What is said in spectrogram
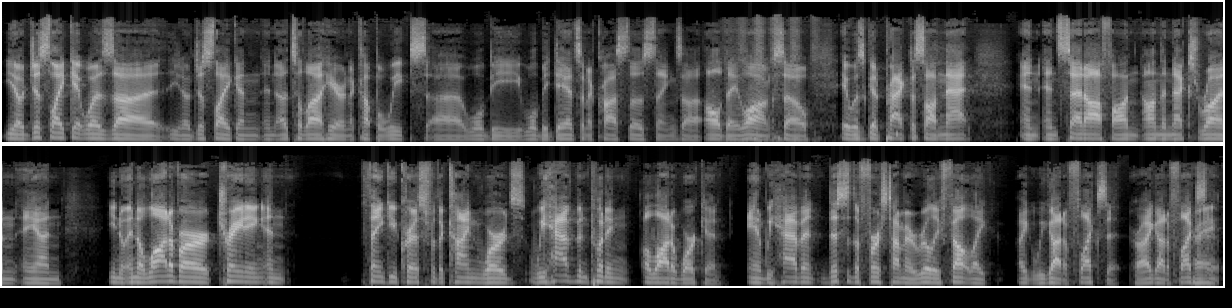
you know, just like it was, uh, you know, just like in, in ÖTILLÖ here in a couple weeks, uh, we'll be we'll be dancing across those things uh, all day long. So it was good practice on that, and and set off on on the next run. And you know, in a lot of our training, and thank you, Chris, for the kind words. We have been putting a lot of work in, and we haven't. This is the first time I really felt like like we got to flex it, or I got to flex Right. it.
